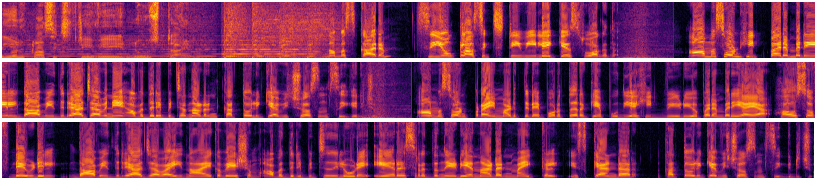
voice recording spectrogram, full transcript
സിയോൺ ക്ലാസിക്സ് ന്യൂസ് ടൈം നമസ്കാരം. സിയോൺ ക്ലാസിക്സ് ടിവിയിലേക്ക് സ്വാഗതം. ആമസോൺ ഹിറ്റ് പരമ്പരയിൽ ദാവീദ് രാജാവിനെ അവതരിപ്പിച്ച നടൻ കത്തോലിക്ക വിശ്വാസം സ്വീകരിച്ചു. ആമസോൺ പ്രൈം അടുത്തിടെ പുറത്തിറക്കിയ പുതിയ ഹിറ്റ് വീഡിയോ പരമ്പരയായ ഹൗസ് ഓഫ് ഡേവിഡിൽ ദാവീദ് രാജാവായി നായകവേഷം അവതരിപ്പിച്ചതിലൂടെ ഏറെ ശ്രദ്ധ നേടിയ നടൻ മൈക്കൽ ഇസ്കാൻഡർ കത്തോലിക്ക വിശ്വാസം സ്വീകരിച്ചു.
